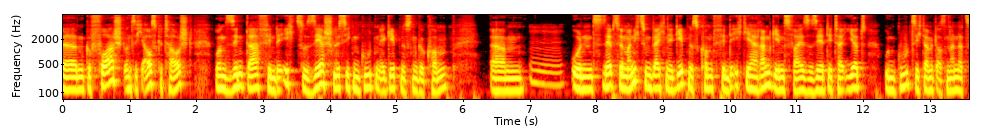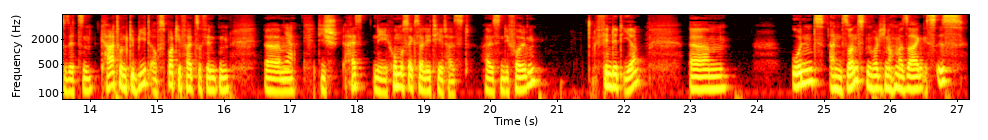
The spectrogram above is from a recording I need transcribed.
ähm, geforscht und sich ausgetauscht und sind da, finde ich, zu sehr schlüssigen, guten Ergebnissen gekommen. Ähm, mm. Und selbst wenn man nicht zum gleichen Ergebnis kommt, finde ich die Herangehensweise sehr detailliert und gut, sich damit auseinanderzusetzen. Karte und Gebiet auf Spotify zu finden. Ähm, ja. Die heißt, nee, Homosexualität heißt, heißen die Folgen. Findet ihr. Ähm, und ansonsten wollte ich noch mal sagen, es ist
